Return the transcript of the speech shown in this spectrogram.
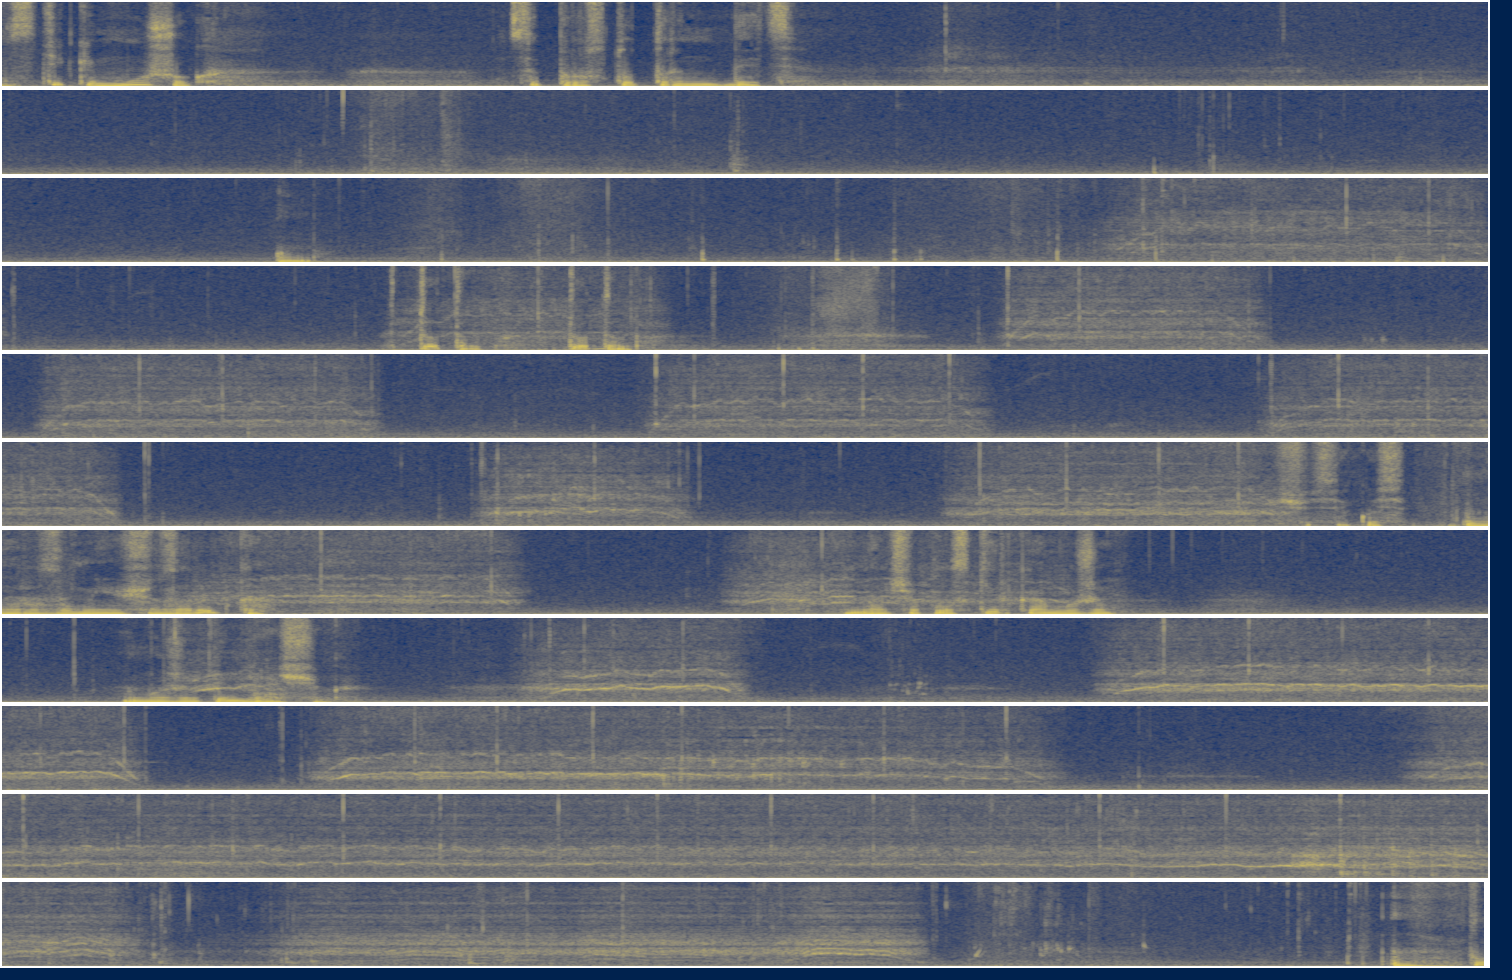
Стільки мошок. Це просто трендець. Хто там? Хто там? Щось якось не розумію, що за рибка. Наче плоскірка, а може. А може і підлящик.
